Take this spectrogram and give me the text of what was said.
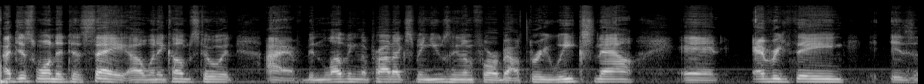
I just wanted to say uh, when it comes to it, I have been loving the products, been using them for about three weeks now, and everything is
